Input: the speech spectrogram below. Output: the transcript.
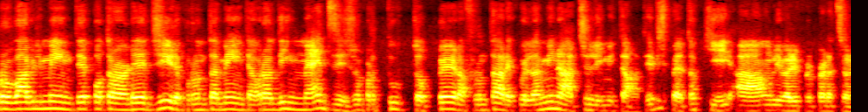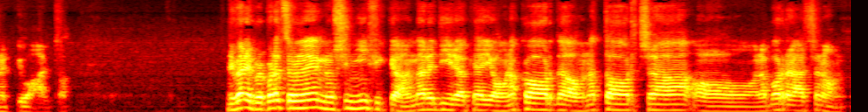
probabilmente potrò reagire prontamente, avrò dei mezzi soprattutto per affrontare quella minaccia limitati rispetto a chi ha un livello di preparazione più alto. Livello di preparazione non significa andare a dire ok ho una corda, ho una torcia, ho la borraccia, no.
